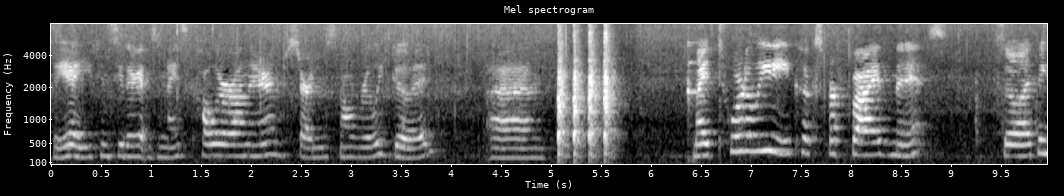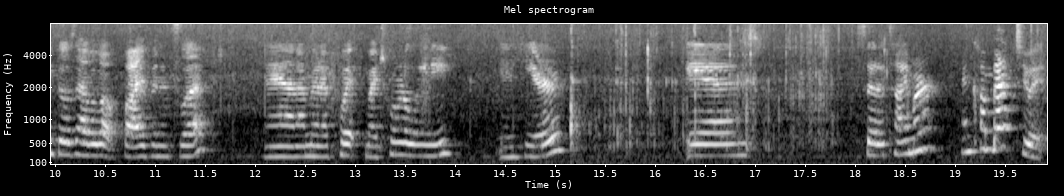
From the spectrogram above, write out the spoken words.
So yeah, you can see they're getting some nice color on there. They're starting to smell really good. Um, my tortellini cooks for five minutes. So I think those have about five minutes left. And I'm going to put my tortellini in here and set a timer and come back to it.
